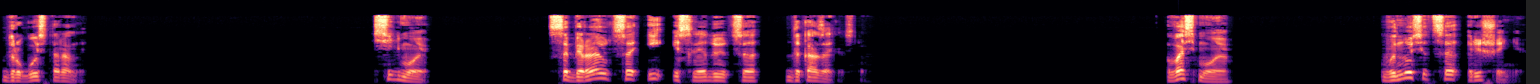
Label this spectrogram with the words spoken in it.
другой стороны. Седьмое собираются и исследуются доказательства. Восьмое. Выносится решение.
